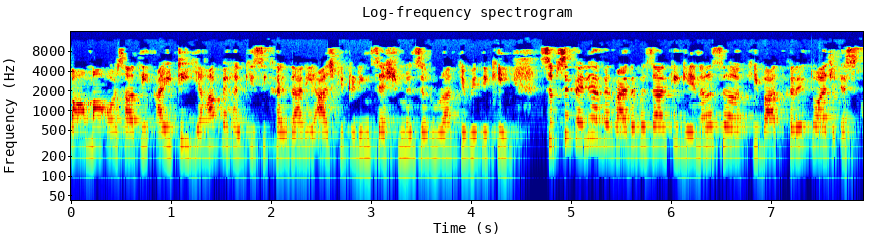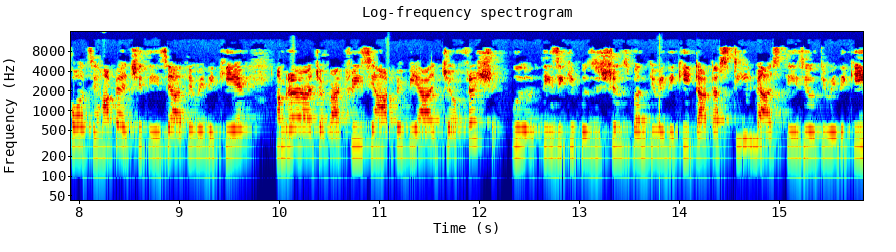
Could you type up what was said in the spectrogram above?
फार्मा और साथ ही आईटी यहाँ पे हल्की सी खरीदारी आज की ट्रेडिंग सेशन में ज़रूर आती हुई दिखी। सबसे पहले अगर वायदा बाज़ार के गेनर्स की बात करें तो आज एस्कॉट्स यहाँ पे अच्छी तेज़ी आती हुई दिखी है। हमरा राजा बैटरीज यहाँ पे भी आज फ्रेश तेज़ी की पोजिशन बनती हुई दिखी। टाटा स्टील में आज तेज़ी होती हुई दिखी।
